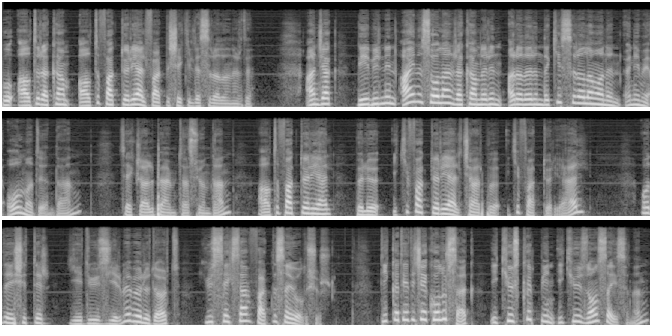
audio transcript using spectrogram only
bu 6 rakam 6 faktöriyel farklı şekilde sıralanırdı. Ancak birbirinin aynısı olan rakamların aralarındaki sıralamanın önemi olmadığından, tekrarlı permütasyondan 6 faktöriyel bölü 2 faktöriyel çarpı 2 faktöriyel, o da eşittir 720 bölü 4, 180 farklı sayı oluşur. Dikkat edecek olursak, 240.210 sayısının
